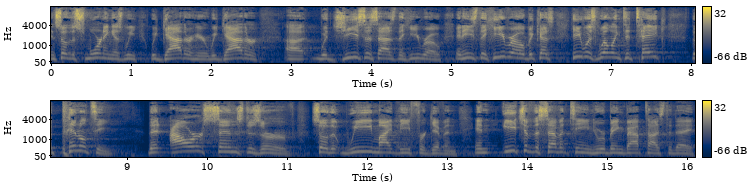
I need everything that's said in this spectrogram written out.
And so this morning, as we, we gather here, we gather uh, with Jesus as the hero. And he's the hero because he was willing to take the penalty that our sins deserve so that we might be forgiven. And each of the 17 who are being baptized today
